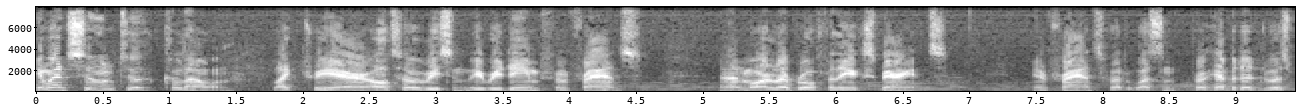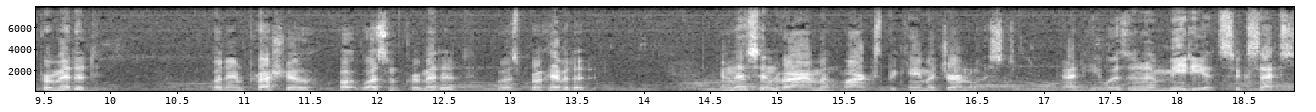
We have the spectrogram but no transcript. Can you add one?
He went soon to Cologne. Like Trier, also recently redeemed from France, and more liberal for the experience. In France, what wasn't prohibited was permitted, but in Prussia, what wasn't permitted was prohibited. In this environment, Marx became a journalist, and he was an immediate success.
